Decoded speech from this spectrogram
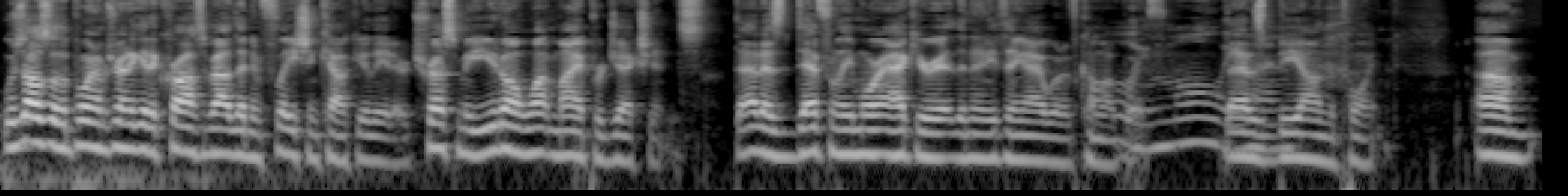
which is also the point I'm trying to get across about that inflation calculator. Trust me, you don't want my projections. That is definitely more accurate than anything I would have come Holy up with. moly! That is man. beyond the point. Um,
